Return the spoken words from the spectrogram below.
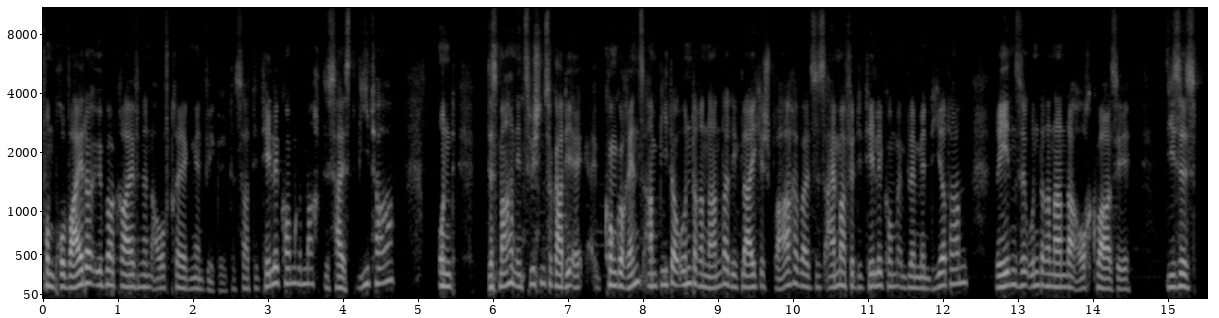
vom Provider übergreifenden Aufträgen entwickelt. Das hat die Telekom gemacht, das heißt Vita und das machen inzwischen sogar die äh, Konkurrenzanbieter untereinander die gleiche Sprache, weil sie es einmal für die Telekom implementiert haben, reden sie untereinander auch quasi dieses,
